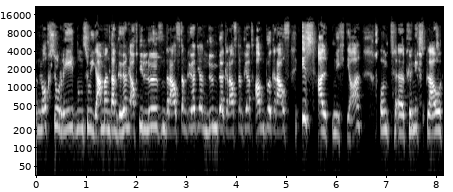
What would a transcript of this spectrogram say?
noch so reden und so jammern. Dann gehören ja auch die Löwen drauf, dann gehört ja Nürnberg rauf, dann gehört Hamburg rauf. Ist halt nicht, ja. Und äh, Königsblau,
